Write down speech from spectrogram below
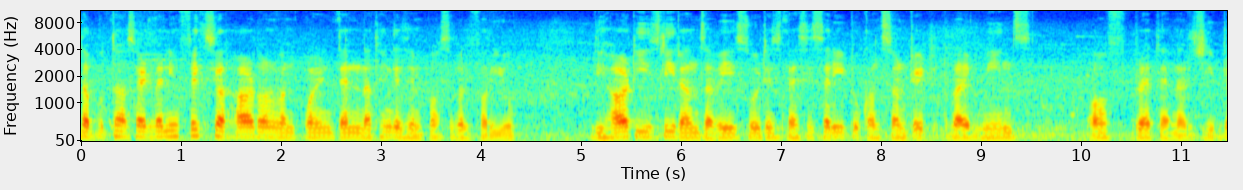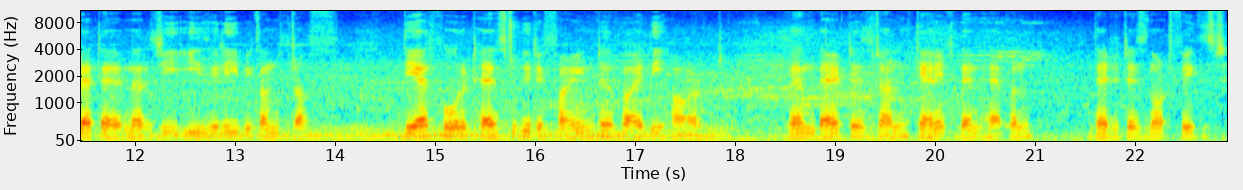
The Buddha said, When you fix your heart on one point, then nothing is impossible for you. The heart easily runs away, so it is necessary to concentrate it by means of breath energy. Breath energy easily becomes rough. Therefore, it has to be refined by the heart. When that is done, can it then happen that it is not fixed?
